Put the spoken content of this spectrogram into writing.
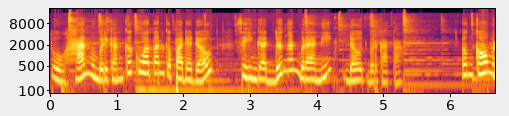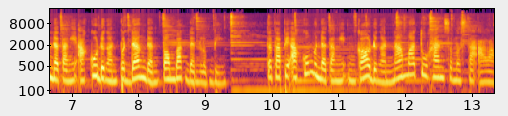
Tuhan memberikan kekuatan kepada Daud sehingga dengan berani Daud berkata, Engkau mendatangi aku dengan pedang dan tombak dan lembing, tetapi aku mendatangi engkau dengan nama Tuhan semesta alam,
